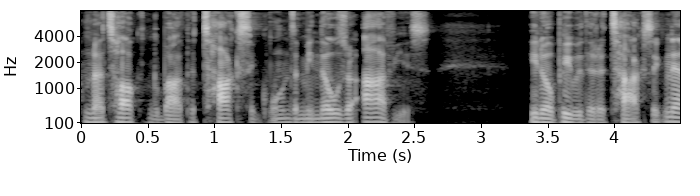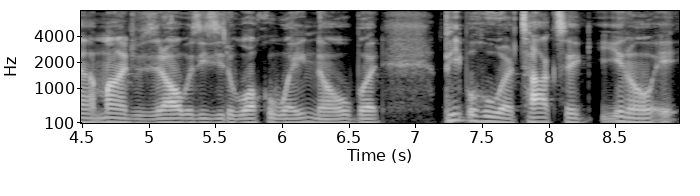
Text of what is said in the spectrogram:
I'm not talking about the toxic ones. I mean, those are obvious. You know, people that are toxic. Now, mind you, is it always easy to walk away? No, but people who are toxic, you know, it,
